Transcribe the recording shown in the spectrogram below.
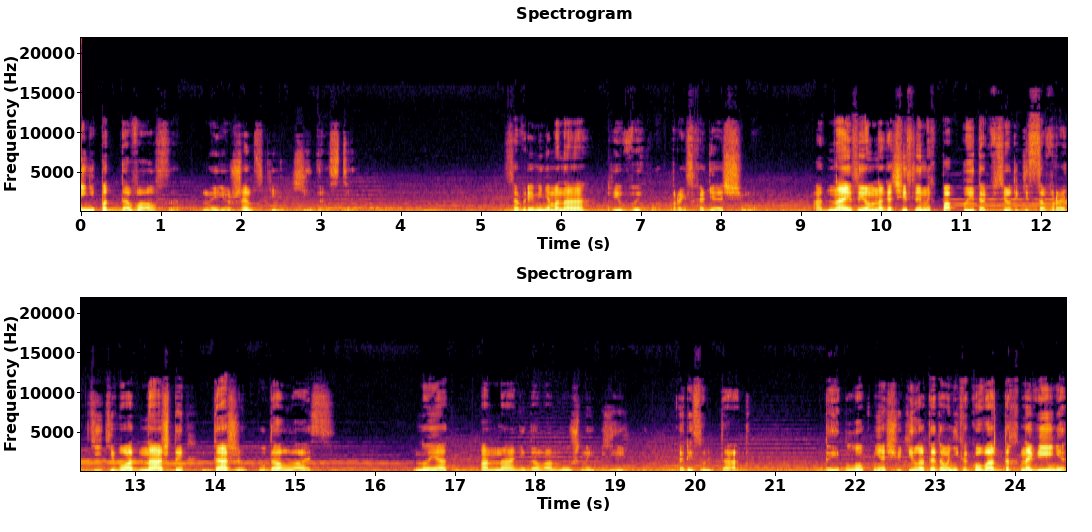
и не поддавался на ее женские хитрости. Со временем она привыкла к происходящему. Одна из ее многочисленных попыток все-таки совратить его однажды даже удалась. Но и она не дала нужный ей результат. Да и Блок не ощутил от этого никакого отдохновения,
